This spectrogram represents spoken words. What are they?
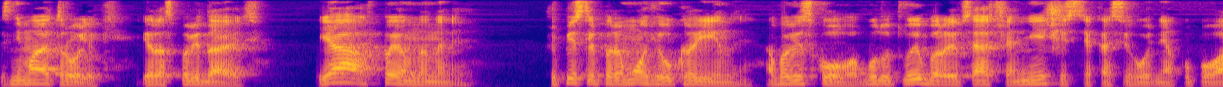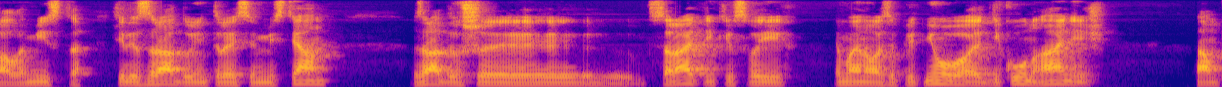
знімають ролики і розповідають. Я впевнений, що після перемоги України обов'язково будуть вибори, і вся ця нечисть, яка сьогодні окупувала місто через зраду інтересів містян, зрадивши соратників своїх, я маю на увазі Плітньова, Дікун, Ганіч, там,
